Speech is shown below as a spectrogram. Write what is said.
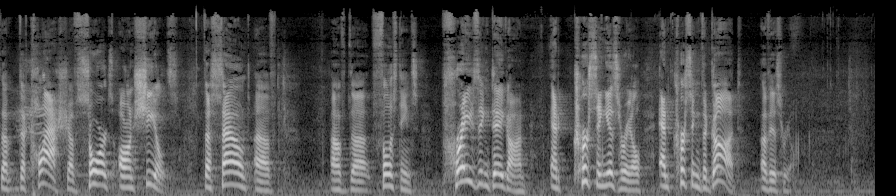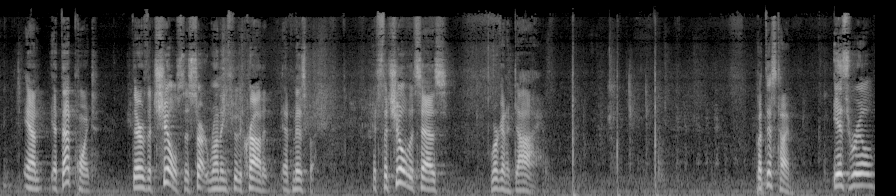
the, the clash of swords on shields, the sound of, of the Philistines praising Dagon and cursing Israel and cursing the God of Israel. And at that point, there are the chills that start running through the crowd at, at Mizpah. It's the chill that says, We're going to die. But this time, Israel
